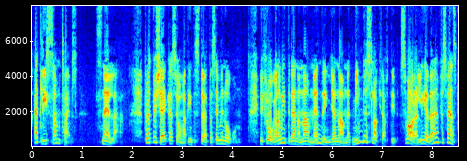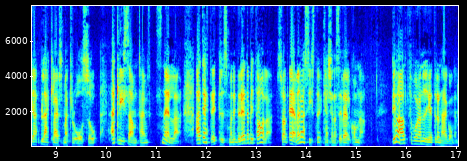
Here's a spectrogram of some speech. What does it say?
At least sometimes. Snälla. För att försäkra sig om att inte stöta sig med någon. Vid frågan om inte denna namnändring gör namnet mindre slagkraftigt svarar ledaren för svenska Black Lives Matter Also, at least sometimes, snälla, att detta är ett pris man är beredd att betala så att även rasister kan känna sig välkomna. Det var allt för våra nyheter den här gången.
